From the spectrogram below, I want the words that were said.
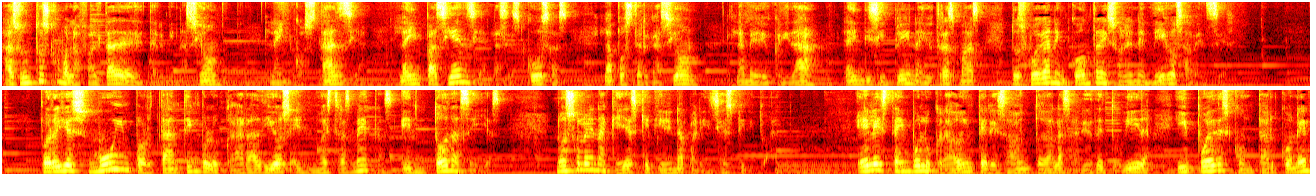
Asuntos como la falta de determinación, la inconstancia, la impaciencia, las excusas, la postergación, la mediocridad, la indisciplina y otras más nos juegan en contra y son enemigos a vencer. Por ello es muy importante involucrar a Dios en nuestras metas, en todas ellas, no solo en aquellas que tienen apariencia espiritual. Él está involucrado e interesado en todas las áreas de tu vida y puedes contar con Él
